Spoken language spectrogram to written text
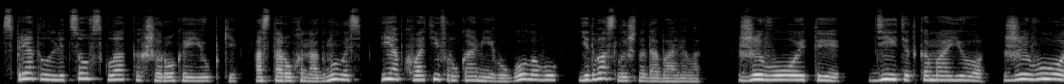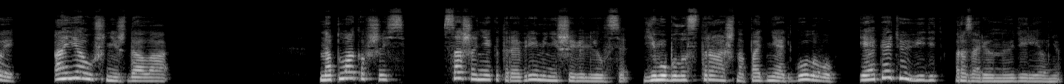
спрятал лицо в складках широкой юбки, а старуха нагнулась и, обхватив руками его голову, едва слышно добавила. «Живой ты, дитятка мое, живой! А я уж не ждала!» Наплакавшись, Саша некоторое время не шевелился. Ему было страшно поднять голову и опять увидеть разоренную деревню.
